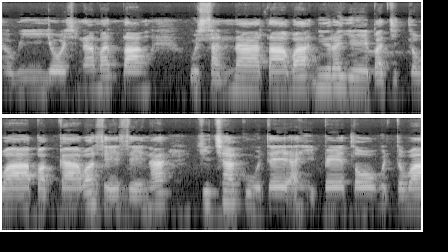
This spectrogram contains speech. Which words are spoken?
ฐวีโยชนะมตตัง อุสันนาตาวะนิระเยปจิตตวาปกกาวะเสเสนะ คิชากูเตอหิเปโตหุตวา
